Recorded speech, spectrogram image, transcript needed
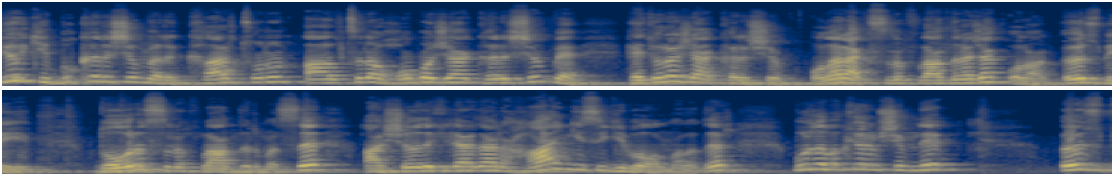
Diyor ki bu karışımları kartonun altına homojen karışım ve heterojen karışım olarak sınıflandıracak olan Özbey'in doğru sınıflandırması aşağıdakilerden hangisi gibi olmalıdır? Burada bakıyorum şimdi Öz,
